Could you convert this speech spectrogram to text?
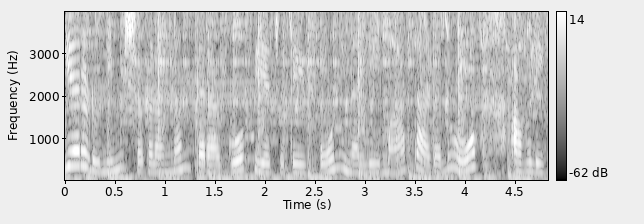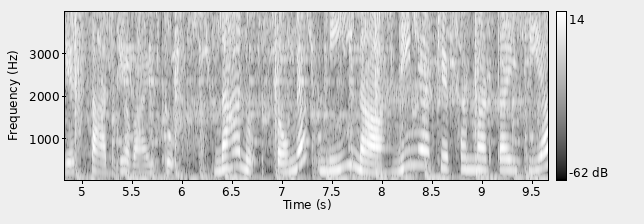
ಎರಡು ನಿಮಿಷಗಳ ನಂತರ ಗೋಪಿಯ ಜೊತೆ ಫೋನಿನಲ್ಲಿ ಮಾತಾಡಲು ಅವಳಿಗೆ ಸಾಧ್ಯವಾಯಿತು. ನಾನು ಸೌಮ್ಯ, ನೀನಾ? ನೀನ್ಯಾಕೆ ಫೋನ್ ಮಾಡ್ತಾ ಇದ್ದೀಯಾ?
